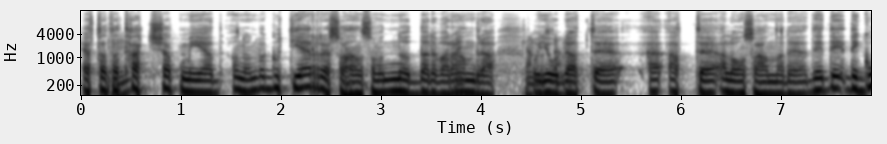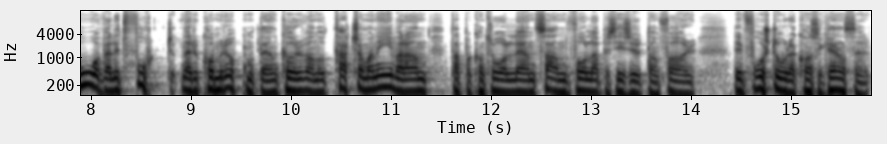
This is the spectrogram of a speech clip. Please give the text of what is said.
Efter att ha mm. touchat med, undrar det var Gutierrez och han som nuddade varandra och gjorde att eh, att eh, Alonso hamnade... Det, det, det, går väldigt fort när du kommer upp mot den kurvan och touchar man i varandra, tappar kontrollen, sandfållar precis utanför. Det får stora konsekvenser.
